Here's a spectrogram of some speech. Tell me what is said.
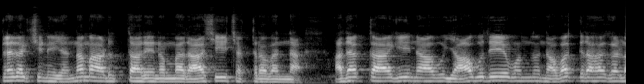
ಪ್ರದಕ್ಷಿಣೆಯನ್ನು ಮಾಡುತ್ತಾರೆ ನಮ್ಮ ರಾಶಿ ಚಕ್ರವನ್ನು. ಅದಕ್ಕಾಗಿ ನಾವು ಯಾವುದೇ ಒಂದು ನವಗ್ರಹಗಳ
